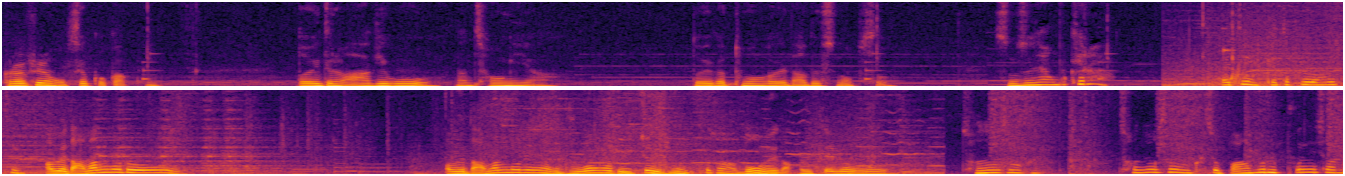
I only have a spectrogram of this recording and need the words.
그럴 필요는 없을 것 같고. 너희들은 악이고 난 정이야. 너희가 도망가게 놔둘 순 없어. 순순히 항복해라. 화이팅! 캐터필러 화이팅! 아 왜 나만 노려? 아 왜 나만 노리냐고 누가 봐도 이쪽이 문포잖아. 너 왜 나를 때려? 저 녀석은 저 녀석은 그저 마물일 뿐이잖아.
